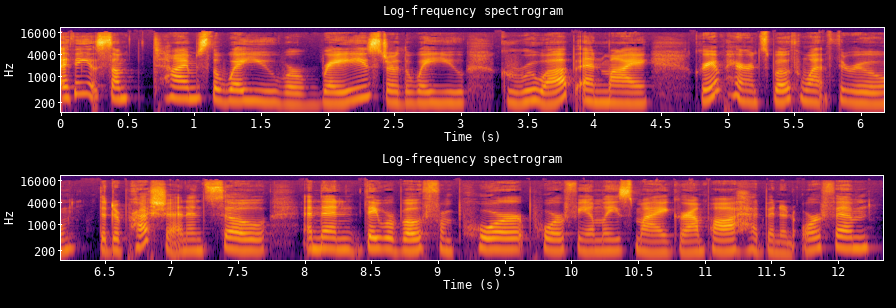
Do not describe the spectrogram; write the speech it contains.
I think it's sometimes the way you were raised or the way you grew up. And my grandparents both went through the depression. And so, and then they were both from poor, poor families. My grandpa had been an orphan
